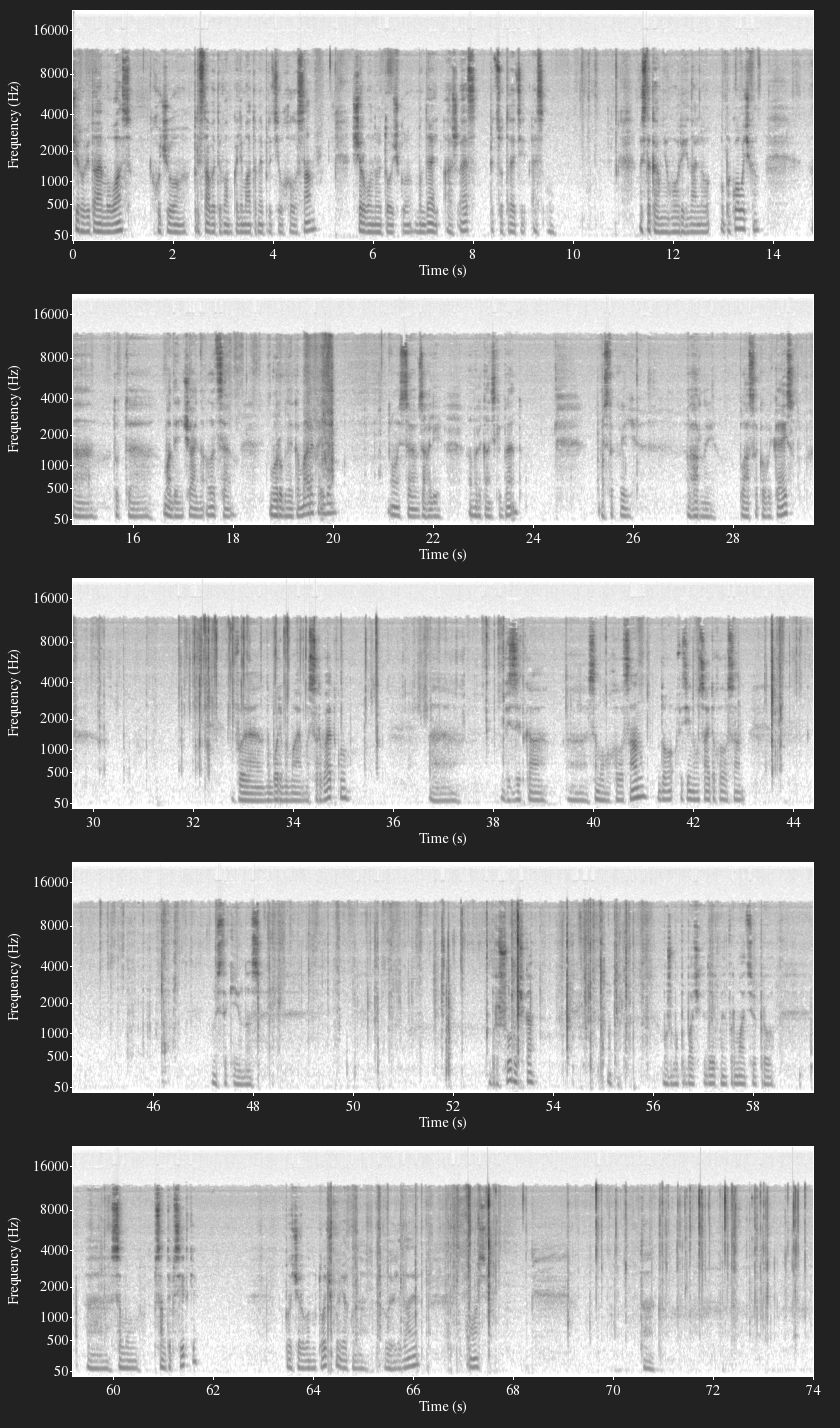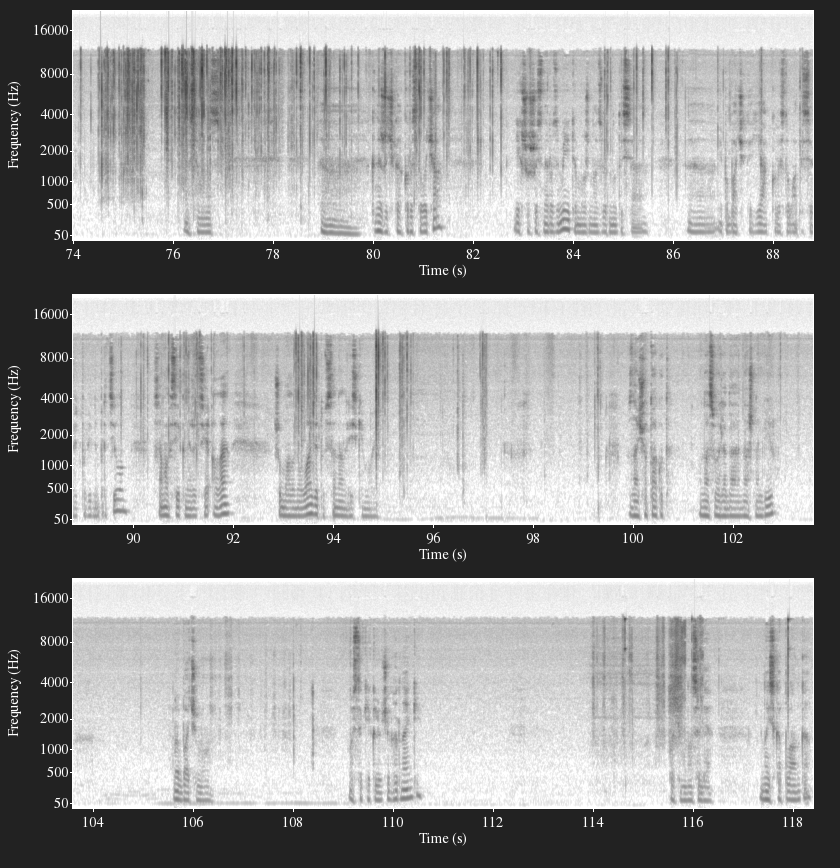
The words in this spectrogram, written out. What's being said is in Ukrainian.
Щиро вітаємо вас. Хочу представити вам каліматорний приціл Holosun з червоною точкою модель HS 503 SU. Ось така в нього оригінальна упаковочка. Е, Тут е, Made in але це виробник Америка йде. Ось це взагалі американський бренд. Ось такий гарний пластиковий кейс. В наборі ми маємо серветку, е, візитка е, самого Холосану до офіційного сайту Холосан. Ось такий у нас брошурочка. От можемо побачити деяку інформацію про е, саму сам тип сітки про червону точку, як вона виглядає. Ось. Так. Ось у нас е, книжечка користувача. Якщо щось не розумієте, можна звернутися е, і побачити, як користуватися відповідним прицілом саме в цій книжці, але щоб мали на увазі, тут все на англійській мові. Значить, отак от у нас виглядає наш набір. Ми бачимо ось такий ключик гарненький. Потім у нас іде низька планка.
